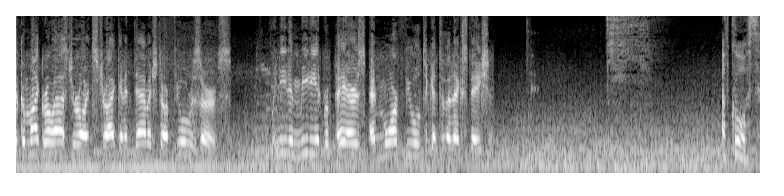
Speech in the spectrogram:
Took a micro-asteroid strike and it damaged our fuel reserves. We need immediate repairs and more fuel to get to the next station. Of course.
